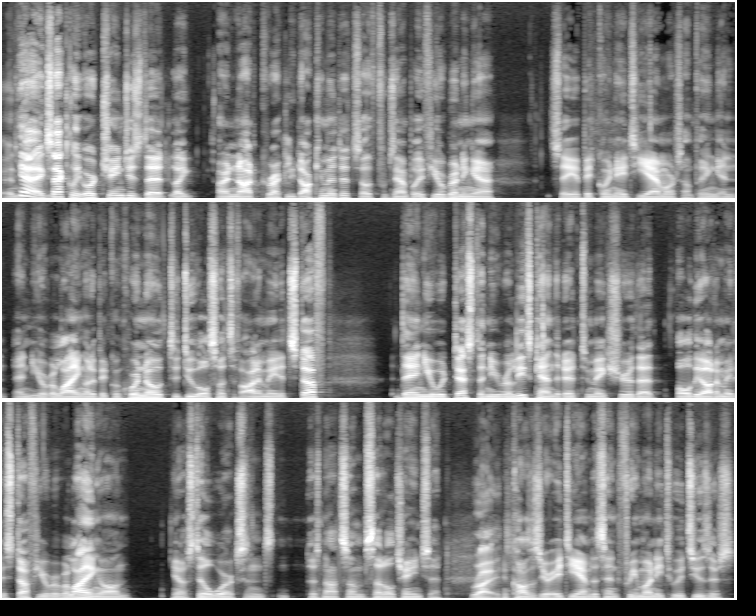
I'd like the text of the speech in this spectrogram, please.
And Yeah, exactly. Or changes that like are not correctly documented. So, for example, if you're running a say a Bitcoin ATM or something, and and you're relying on a Bitcoin Core node to do all sorts of automated stuff, then you would test a new release candidate to make sure that all the automated stuff you were relying on, you know, still works and there's not some subtle change that Right, it causes your ATM to send free money to its users.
